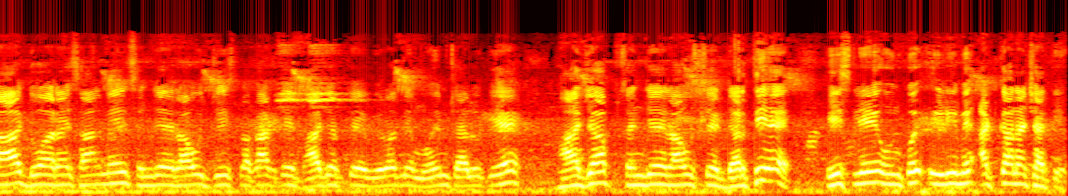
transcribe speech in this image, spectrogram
आज दो अढ़ाई साल में संजय राउत जिस प्रकार के भाजपा के विरोध में मुहिम चालू की है भाजपा संजय राउत से डरती है इसलिए उनको ईडी में अटकाना चाहती है।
